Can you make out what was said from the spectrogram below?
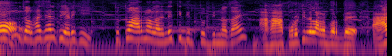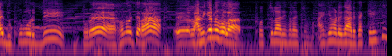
ও জল হাই হারি তুই এড়ে কি? তো তো আর নলারিলে কি দিন তোর দিন ন যায় আহা তোর কিলে লার পর দে? আয় দুঃখ মর দি। তোরে এখন তেরা লারি কেন ফলার? ফতুল লারি ফেলাইতো আগে হরে গাড়ি থাকি নাকি?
